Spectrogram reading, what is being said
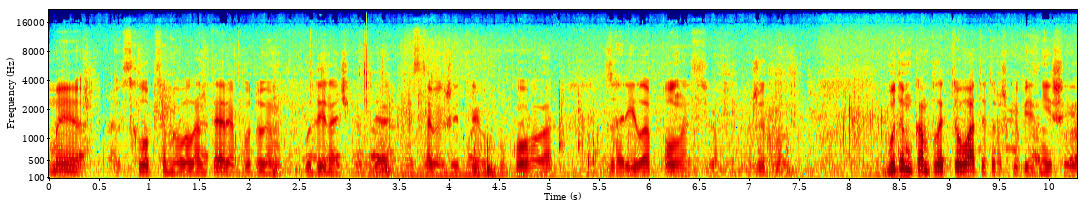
Ми з хлопцями-волонтери будуємо будиночки для місцевих жителів, у кого згоріло повністю житло. Будемо комплектувати трошки пізніше їх.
